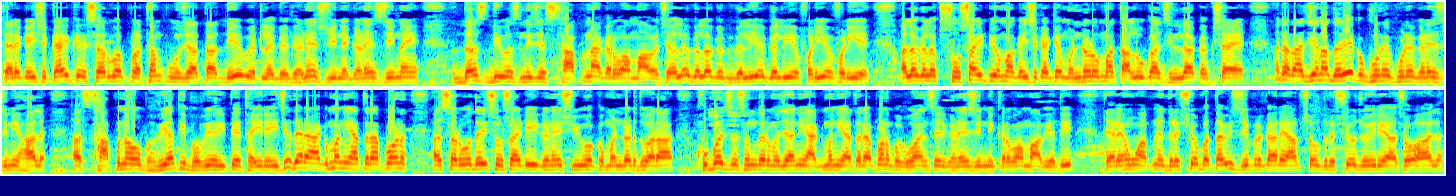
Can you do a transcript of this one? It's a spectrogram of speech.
ત્યારે કહી શકાય કે સર્વપ્રથમ પૂજાતા દેવ એટલે કે ગણેશજીને ગણેશજીને દસ દિવસની જે સ્થાપના કરવામાં આવે છે અલગ અલગ ગલીએ ગલીએ ફળીએ ફળીએ અલગ અલગ સોસાયટીઓમાં કહી શકાય કે મંડળોમાં તાલુકા, જિલ્લા કક્ષાએ અને રાજ્યના દરેક ખૂણે ખૂણે ગણેશજીની હાલ સ્થાપનાઓ ભવ્યાથી ભવ્ય રીતે થઈ રહી છે. ત્યારે આગમન યાત્રા પણ સર્વોદય સોસાયટી ગણેશ યુવક મંડળ દ્વારા ખૂબ જ સુંદર મજાની આગમન યાત્રા પણ ભગવાન શ્રી ગણેશજીની કરવામાં આવી હતી. ત્યારે હું આપને દ્રશ્યો બતાવીશ. જે પ્રકારે આપ સૌ દ્રશ્યો જોઈ રહ્યા છો. હાલ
